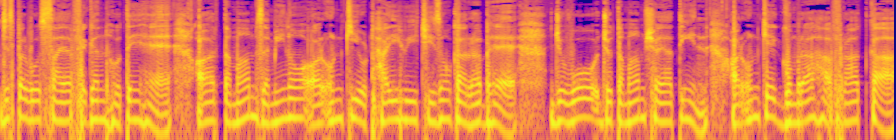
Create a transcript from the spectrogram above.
جس پر وہ سایہ فگن ہوتے ہیں، اور تمام زمینوں اور ان کی اٹھائی ہوئی چیزوں کا رب ہے، جو وہ، جو تمام شیاطین اور ان کے گمراہ افراد کا،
